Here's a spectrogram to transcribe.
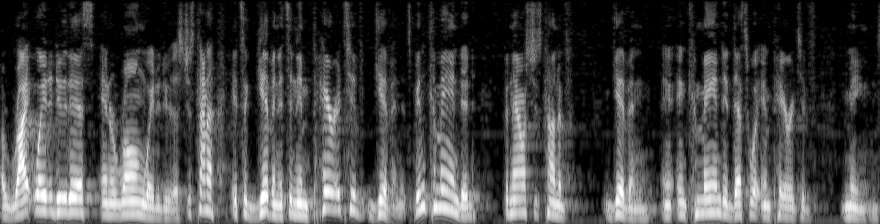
a right way to do this and a wrong way to do this. Just kind of, it's a given. It's an imperative given. It's been commanded, but now it's just kind of given. And, and commanded, that's what imperative means.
